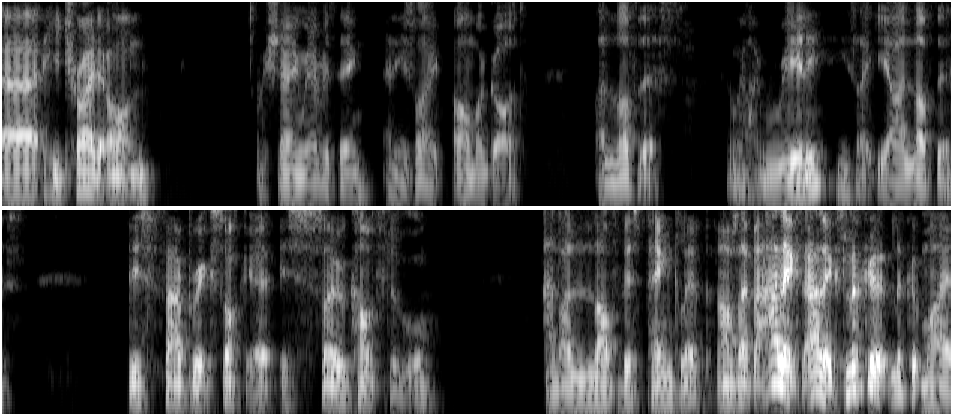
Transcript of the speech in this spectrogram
uh, he tried it on. Was showing me everything, and he's like, "Oh my god, I love this." And we're like, "Really?" He's like, "Yeah, I love this. This fabric socket is so comfortable and I love this pen clip. And I was like, but Alex, Alex, look at look at my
